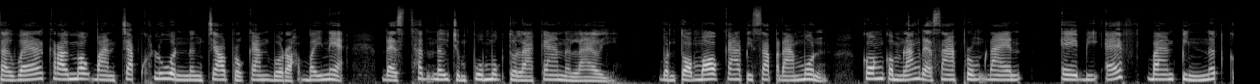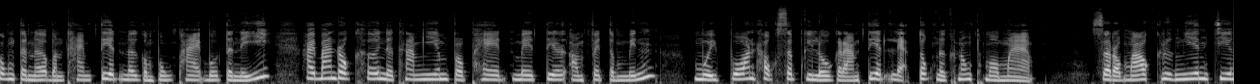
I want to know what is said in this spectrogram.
South Wales ក្រោយមកបានចាប់ខ្លួននិងចោទប្រកាន់បុរស3នាក់ដែលស្ថិតនៅចំពោះមុខតុលាការនៅឡើយបន្ទាប់មកកាលពីសប្តាហ៍មុនកងកម្លាំងរក្សាព្រំដែន ABF បានពិនិត្យកុងតឺន័របន្ថែមទៀតនៅកំពង់ផែបូតានីហើយបានរកឃើញនៅថ្នាំញៀនប្រភេទ methyl amphetamine 1060គីឡូក្រាមទៀតលាក់ទុកនៅក្នុងថ្មម៉ាបសរុបមកគ្រឿងញៀនជាង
